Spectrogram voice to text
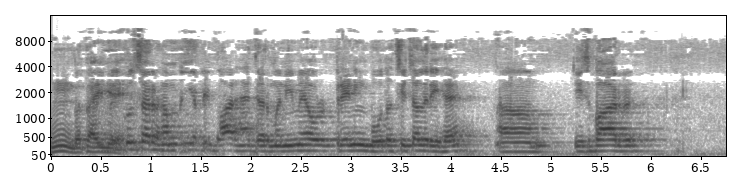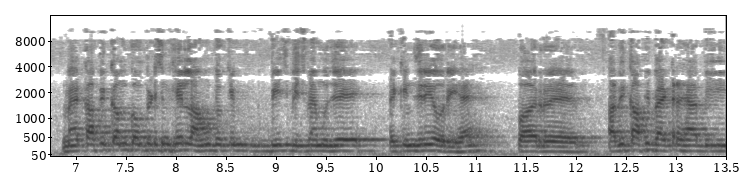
हम्म बताइए। बिल्कुल सर हम भी अभी बाहर हैं जर्मनी में और ट्रेनिंग बहुत अच्छी चल रही है। अम, इस बार मैं काफ़ी कम कंपटीशन खेल रहा हूँ क्योंकि बीच बीच में मुझे एक इंजरी हो रही है। पर अभी काफ़ी बेटर है। अभी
